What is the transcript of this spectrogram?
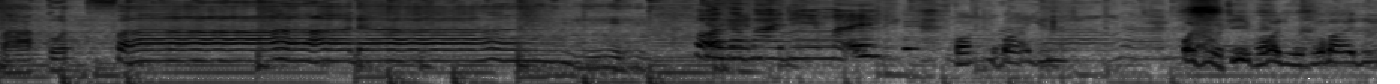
ฝากกดฟ้าได้พ่อสบายดีไหมพ่อสบายดีพ่ออยู่ที่พ่ออยู่สบายดี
